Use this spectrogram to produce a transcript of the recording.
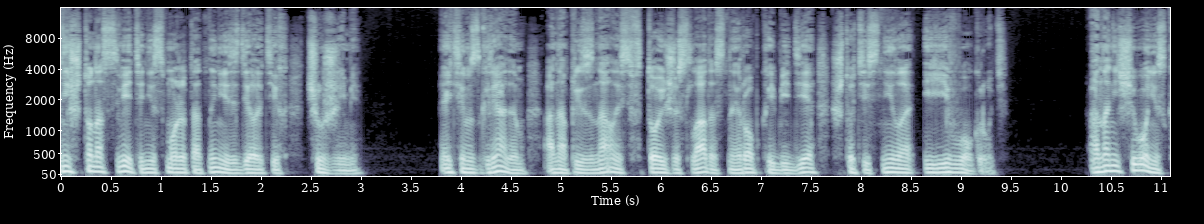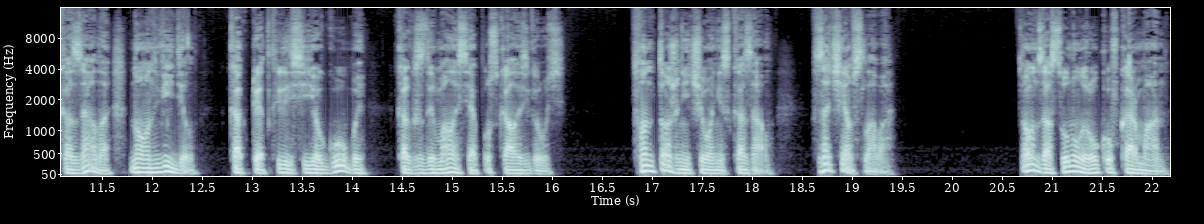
Ничто на свете не сможет отныне сделать их чужими. Этим взглядом она призналась в той же сладостной робкой беде, что теснила и его грудь. Она ничего не сказала, но он видел, как приоткрылись ее губы, как вздымалась и опускалась грудь. Он тоже ничего не сказал. Зачем слова? Он засунул руку в карман.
